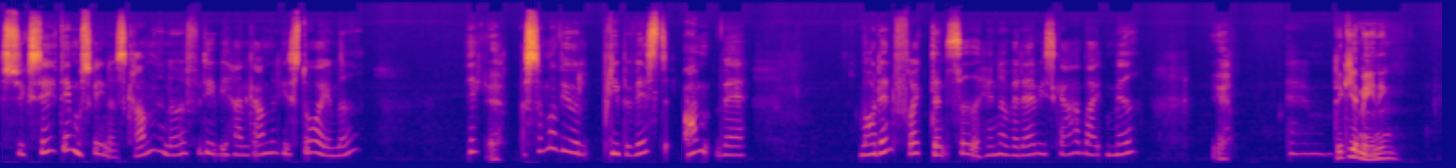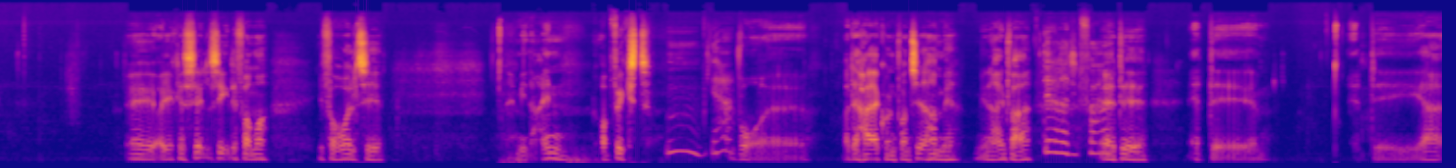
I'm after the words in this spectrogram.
succes, det er måske noget skræmmende noget, fordi vi har en gammel historie med. Ikke? Ja. Og så må vi jo blive bevidste om, hvad, hvor den frygt, den sidder hen, og hvad det er, vi skal arbejde med. Ja, Øhm, det giver mening. Øh, og jeg kan selv se det for mig i forhold til min egen opvækst, mm, ja, hvor, øh, og det har jeg konfronteret ham med, min egen far, det været din far. at, øh, at, øh, at øh, jeg, jeg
